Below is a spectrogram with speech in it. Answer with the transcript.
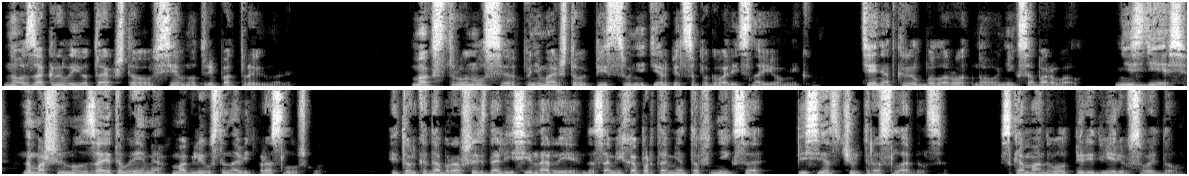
но закрыл ее так, что все внутри подпрыгнули. Макс тронулся, понимая, что писцу не терпится поговорить с наемником. Тень открыл было рот, но Никс оборвал. «Не здесь. На машину за это время могли установить прослушку. И только добравшись до лисьей норы, до самих апартаментов Никса, писец чуть расслабился. Скомандовал перед дверью в свой дом.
